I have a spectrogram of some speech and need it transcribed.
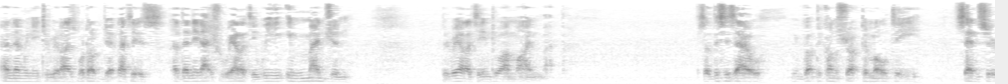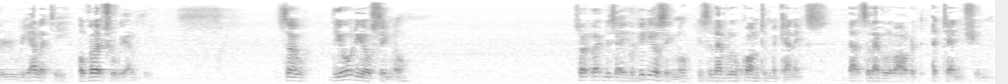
and then we need to realize what object that is. And then in actual reality we imagine the reality into our mind map. So this is how we've got to construct a multi-sensory reality or virtual reality. So the audio signal, so let me say the video signal is the level of quantum mechanics. That's the level of our attention,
